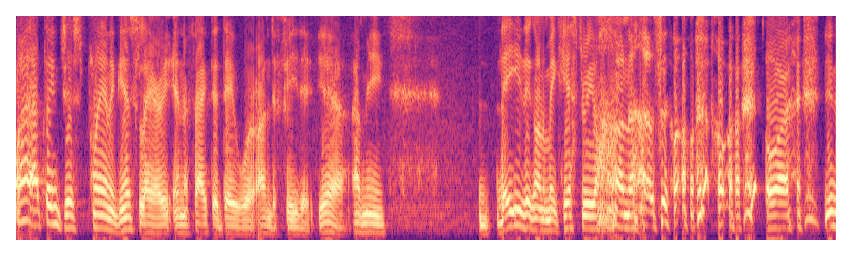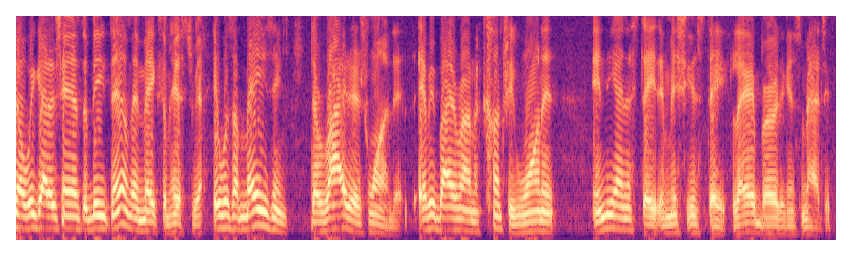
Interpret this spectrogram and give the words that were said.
Well, I think just playing against Larry and the fact that they were undefeated. Yeah, I mean, they either going to make history on us or, or, you know, we got a chance to beat them and make some history. It was amazing. The writers wanted it. Everybody around the country wanted Indiana State and Michigan State, Larry Bird against Magic.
